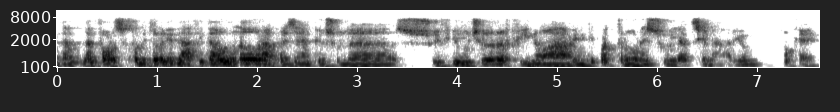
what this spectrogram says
dal, dal fornitore di dati, da un'ora per esempio sul, sui future fino a 24 ore sull'azionario. Okay.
